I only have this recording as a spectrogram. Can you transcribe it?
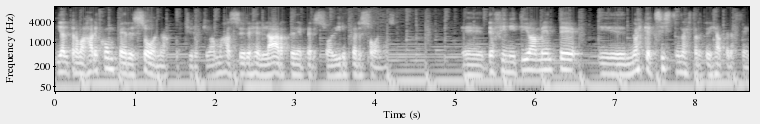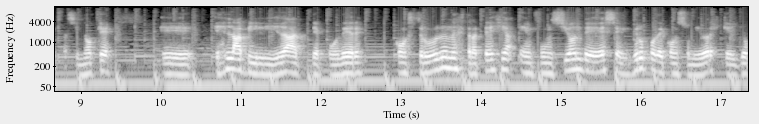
Y al trabajar con personas, porque lo que vamos a hacer es el arte de persuadir personas, eh, definitivamente eh, no es que exista una estrategia perfecta, sino que es la habilidad de poder construir una estrategia en función de ese grupo de consumidores que yo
